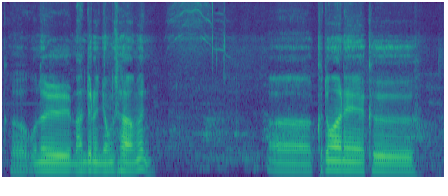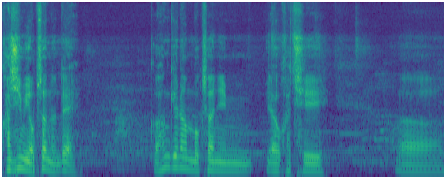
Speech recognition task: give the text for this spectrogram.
그 오늘 만드는 영상은 어, 그동안에 그 관심이 없었는데 그 한균환 목사님이라고 같이 어,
